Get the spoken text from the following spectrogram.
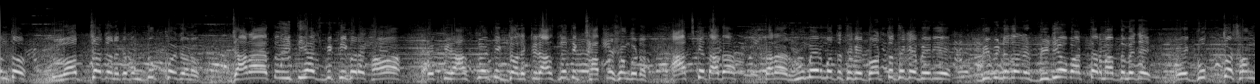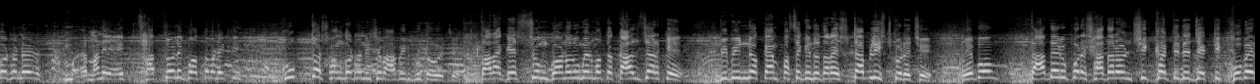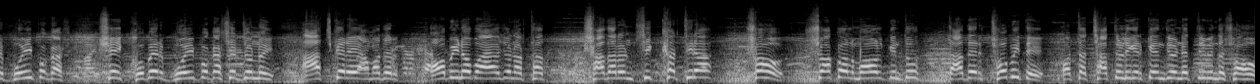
অত্যন্ত লজ্জাজনক এবং দুঃখজনক। যারা এত ইতিহাস বিক্রি করে খাওয়া একটি রাজনৈতিক দল, একটি রাজনৈতিক ছাত্র সংগঠন, আজকে তারা তারা রুমের মধ্যে থেকে, গর্ত থেকে বেরিয়ে বিভিন্ন ধরনের ভিডিও বার্তার মাধ্যমে যে এই গুপ্ত সংগঠনের মানে ছাত্রলীগ বর্তমানে একটি গুপ্ত সংগঠন হিসেবে আবির্ভূত হয়েছে। তারা গেস্টরুম গণরুমের মতো কালচারকে বিভিন্ন ক্যাম্পাসে কিন্তু তারা এস্টাবলিশ করেছে এবং তাদের উপরে সাধারণ শিক্ষার্থীদের যে একটি ক্ষোভের বই প্রকাশ সেই ক্ষোভের বই প্রকাশের জন্যই আজকের এই আমাদের অভিনব আয়োজন অর্থাৎ সাধারণ শিক্ষার্থীরা সহ সকল মহল কিন্তু তাদের ছবিতে, অর্থাৎ ছাত্রলীগের কেন্দ্রীয় নেতৃবৃন্দ সহ,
